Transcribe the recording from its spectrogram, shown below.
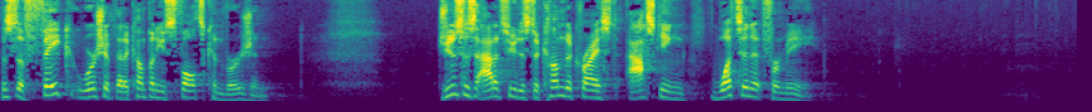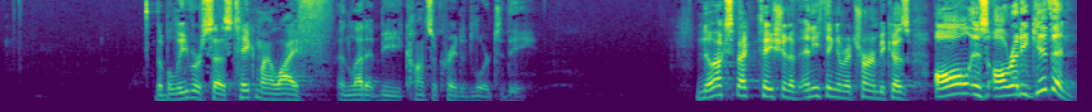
This is a fake worship that accompanies false conversion. Jesus' attitude is to come to Christ asking, What's in it for me? The believer says, Take my life and let it be consecrated, Lord, to thee. No expectation of anything in return because all is already given.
